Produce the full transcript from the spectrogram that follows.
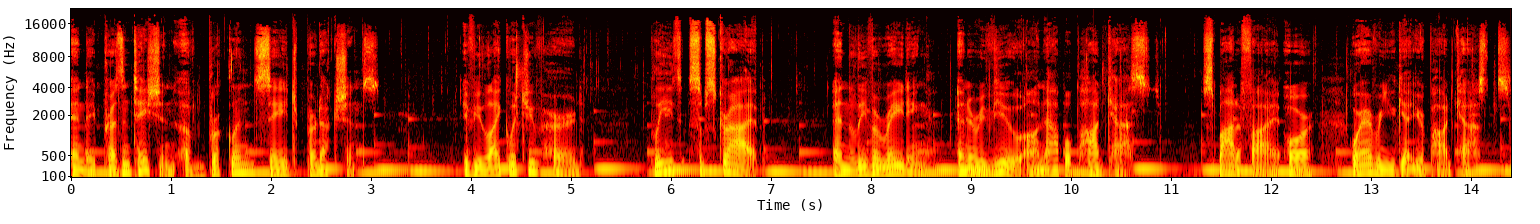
and a presentation of Brooklyn Sage Productions. If you like what you've heard, please subscribe and leave a rating and a review on Apple Podcasts, Spotify, or wherever you get your podcasts.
